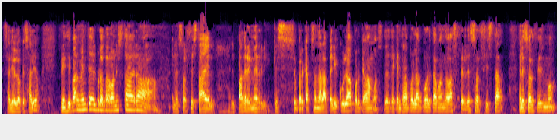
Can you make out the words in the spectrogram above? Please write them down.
salió lo que salió. Principalmente el protagonista era el exorcista, él, el padre Merry, que es súper cachonda la película porque vamos, desde que entra por la puerta cuando va a hacer el exorcista, el exorcismo,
